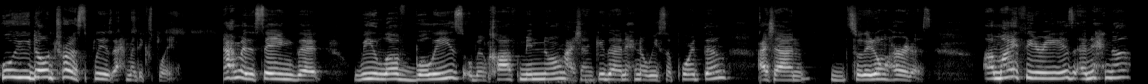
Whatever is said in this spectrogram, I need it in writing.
who you don't trust please Ahmed explain Ahmed is saying that we love bullies وبنخاف منهم. عشان كده نحن we support them. عشان so they don't hurt us. Uh, my theory is ان إحنا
